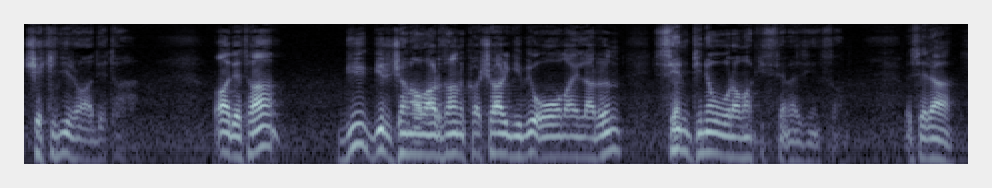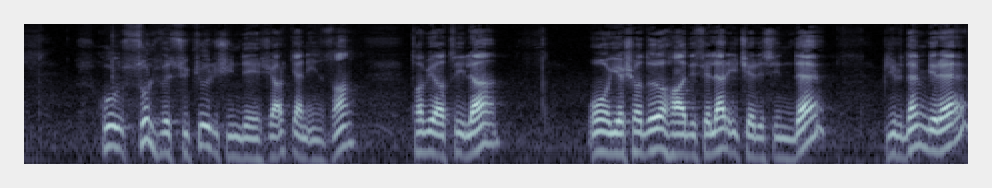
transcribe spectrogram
çekinir adeta. Adeta büyük bir canavardan kaçar gibi o olayların semtine uğramak istemez insan. Mesela sulh ve sükûr içinde yaşarken insan tabiatıyla o yaşadığı hadiseler içerisinde birdenbire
